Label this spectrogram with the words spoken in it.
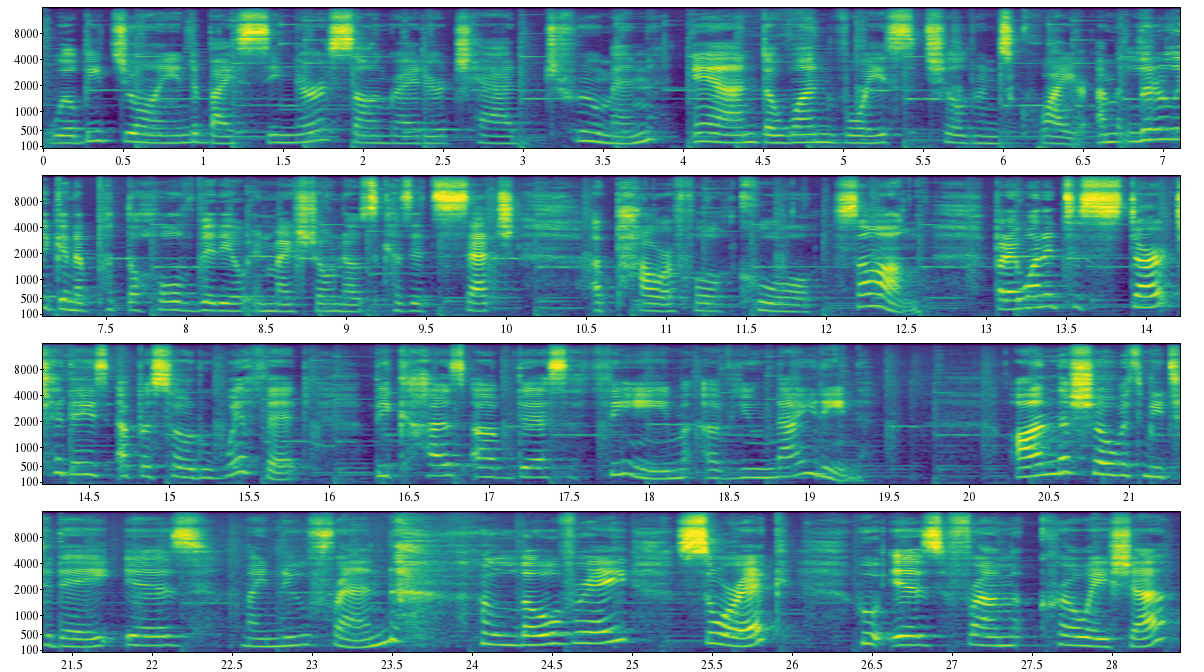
will be joined by singer songwriter Chad Truman and the One Voice Children's Choir. I'm literally going to put the whole video in my show notes because it's such a powerful, cool song. But I wanted to start today's episode with it because of this theme of uniting. On the show with me today is my new friend, Lovre Soric, who is from Croatia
